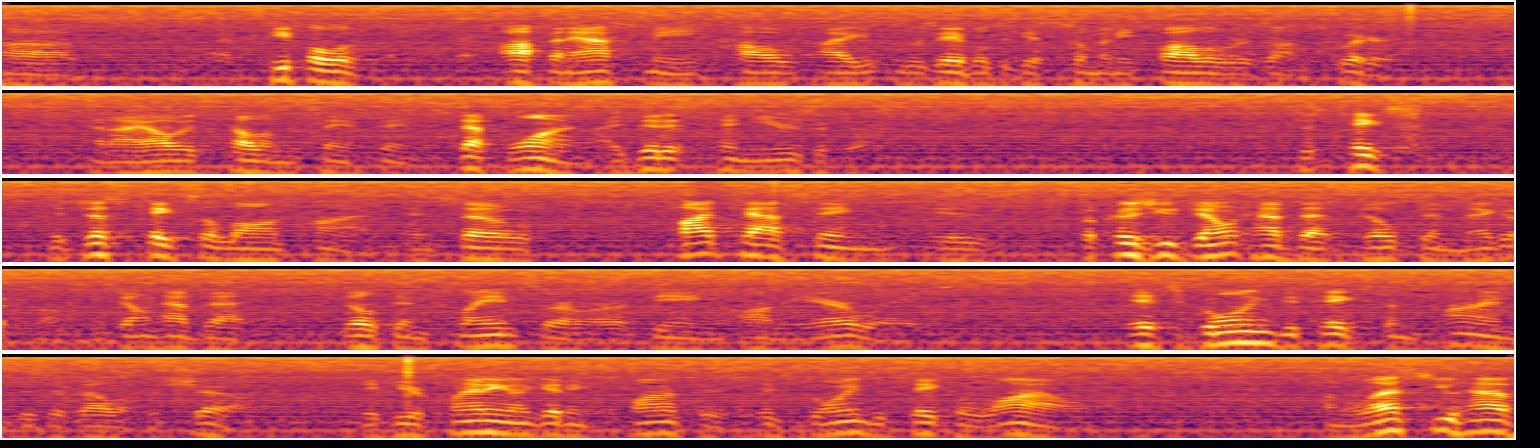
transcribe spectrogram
Uh, people have often ask me how I was able to get so many followers on Twitter, and I always tell them the same thing. Step one, I did it 10 years ago. It just takes it just takes a long time, and so podcasting is because you don't have that built-in megaphone, you don't have that built-in flamethrower of being on the airwaves. It's going to take some time to develop a show if you're planning on getting sponsors, it's going to take a while unless you have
